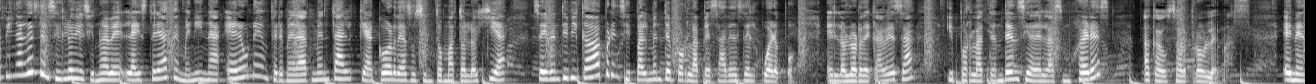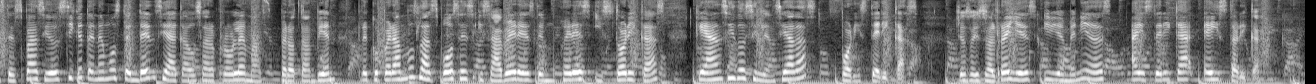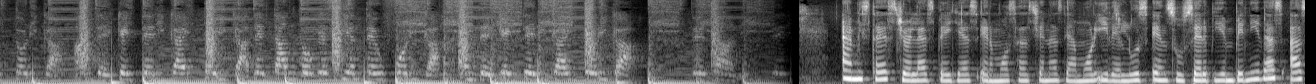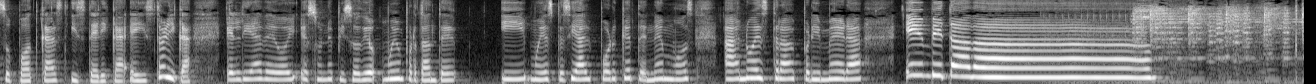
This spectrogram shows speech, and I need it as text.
Hasta finales del siglo XIX, la histeria femenina era una enfermedad mental que, acorde a su sintomatología, se identificaba principalmente por la pesadez del cuerpo, el dolor de cabeza y por la tendencia de las mujeres a causar problemas. En este espacio sí que tenemos tendencia a causar problemas, pero también recuperamos las voces y saberes de mujeres históricas que han sido silenciadas por histéricas. Yo soy Sol Reyes y bienvenidas a Histérica e Histórica. Amistades cholas, bellas, hermosas, llenas de amor y de luz en su ser, bienvenidas a su podcast Histérica e Histórica. El día de hoy es un episodio muy importante y muy especial porque tenemos a nuestra primera invitada.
